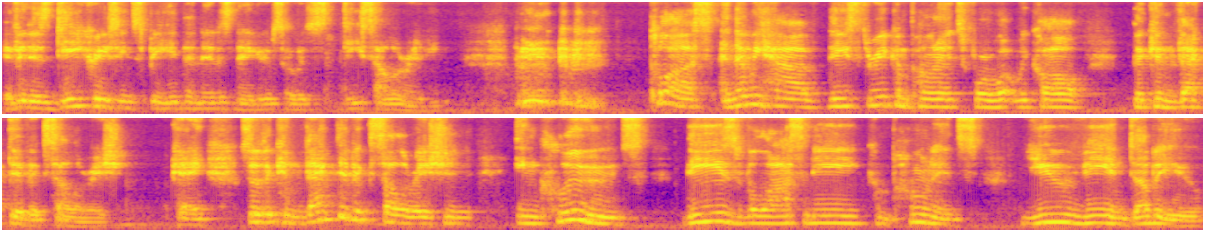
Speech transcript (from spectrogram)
If it is decreasing speed, then it is negative, so it's decelerating. Plus, and then we have these three components for what we call the convective acceleration. Okay, so the convective acceleration includes these velocity components, u, v, and w.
